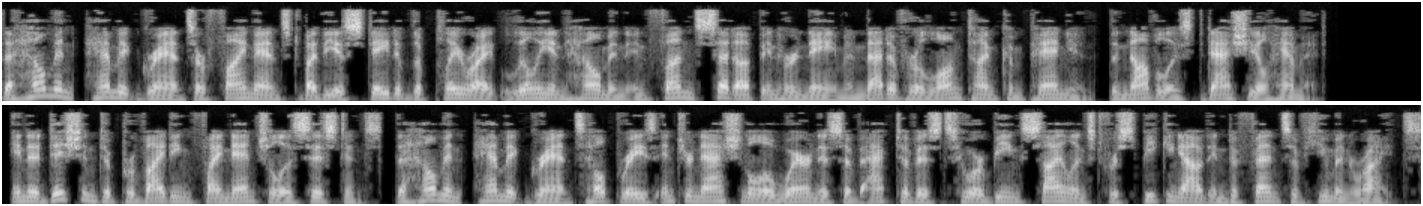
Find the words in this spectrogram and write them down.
The Hellman Hammett grants are financed by the estate of the playwright Lillian Hellman in funds set up in her name and that of her longtime companion, the novelist Dashiell Hammett. In addition to providing financial assistance, the Hellman Hammett grants help raise international awareness of activists who are being silenced for speaking out in defense of human rights.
